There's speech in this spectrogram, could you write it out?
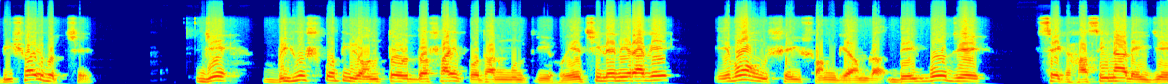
বিষয় হচ্ছে যে বৃহস্পতির অন্তর্দশায় প্রধানমন্ত্রী হয়েছিলেন এর আগে এবং সেই সঙ্গে আমরা দেখব যে শেখ হাসিনার এই যে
